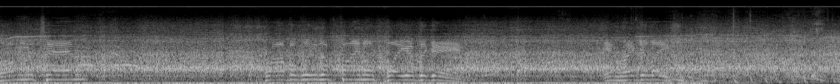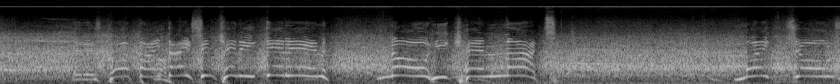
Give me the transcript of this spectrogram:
From the 10. Probably the final play of the game. In regulation. It is caught by oh. Dyson. Can he get in? No, he cannot. Mike Jones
